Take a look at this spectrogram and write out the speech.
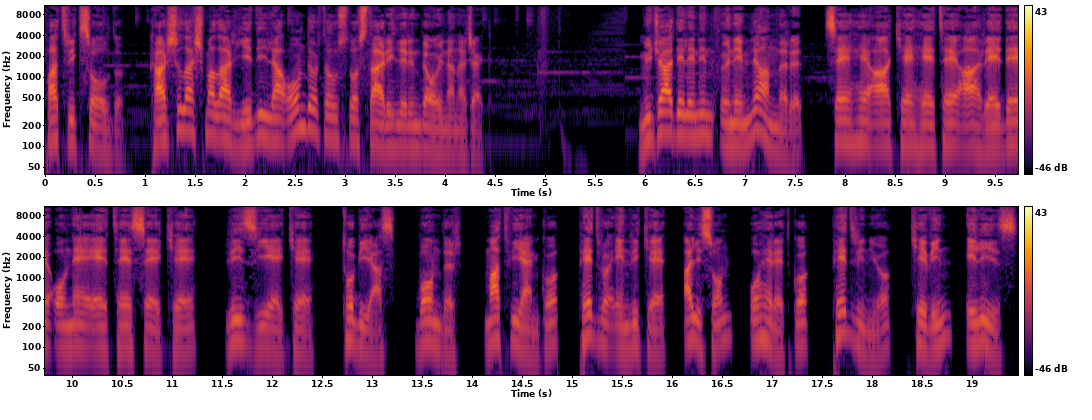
Patrick's oldu. Karşılaşmalar 7 ila 14 Ağustos tarihlerinde oynanacak. Mücadelenin önemli anları, SHAKHTARDONETSK, Riz YK, Tobias, Bonder, Matvienko, Pedro Enrique, Alisson, Oheretko, Pedrinho, Kevin, Elias.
